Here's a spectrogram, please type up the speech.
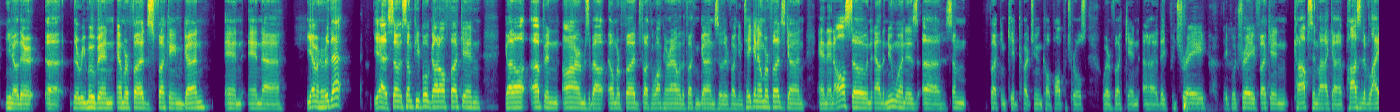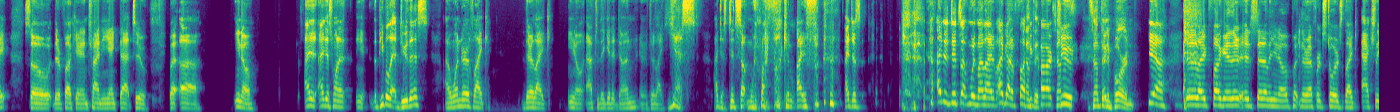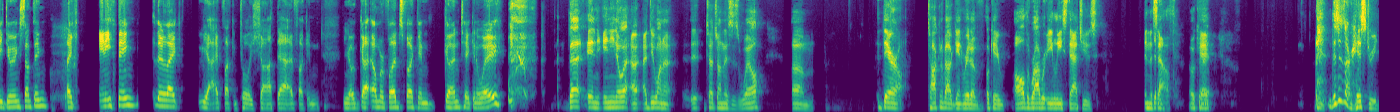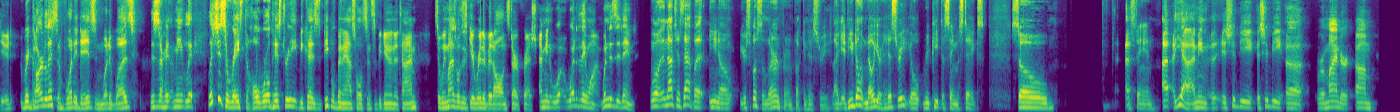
you know, they're uh, they're removing Elmer Fudd's fucking gun, and and uh, you haven't heard that? Yeah, some some people got all fucking got all up in arms about Elmer Fudd fucking walking around with a fucking gun, so they're fucking taking Elmer Fudd's gun, and then also now the new one is uh some fucking kid cartoon called Paw Patrols, where fucking uh they portray they portray fucking cops in like a positive light. So they're fucking trying to yank that too. But uh you know i i just want to you know, the people that do this i wonder if like they're like you know after they get it done if they're like yes i just did something with my fucking life i just i just did something with my life i got a fucking Something- cartoon Something important. yeah, they're like fucking. They're, instead of you know putting their efforts towards like actually doing something, like anything, they're like, yeah, I fucking totally shot that. I fucking, you know, got Elmer Fudd's fucking gun taken away. that and and you know what i, I do want to touch on this as well. Um they're talking about getting rid of okay all the robert e. Lee statues in the Yeah. south okay? This is our history dude. Regardless of what it is and what it was this is our i mean let, let's just erase the whole world history because people have been assholes since the beginning of time so we might as well just get rid of it all and start fresh. I mean wh- what do they want? When does it end Well, and not just that, but you know, you're supposed to learn from fucking history. Like if you don't know your history, you'll repeat the same mistakes. So, Uh, just saying. I, yeah, I mean, uh, it should be it should be a reminder. Um,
